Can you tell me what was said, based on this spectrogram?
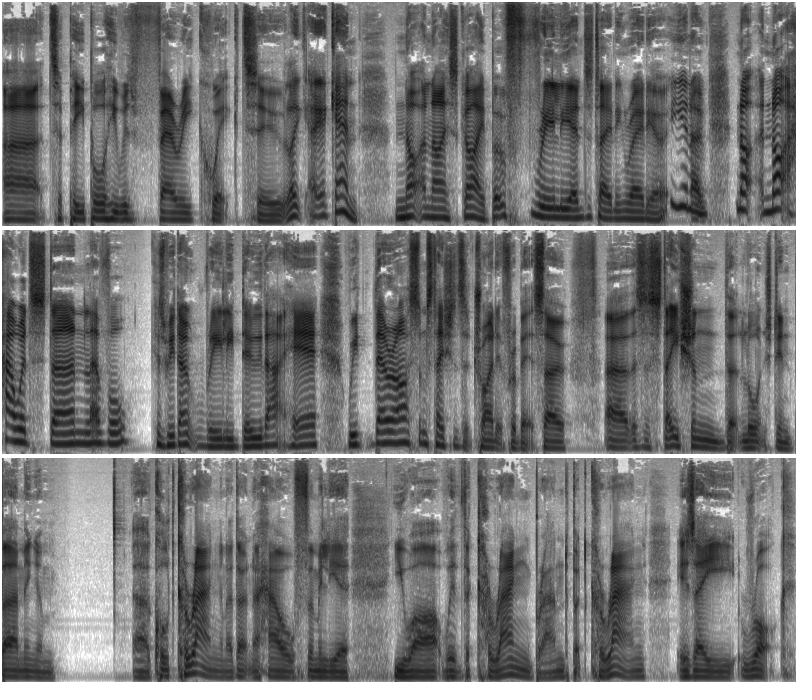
uh, to people. He was very quick to like again, not a nice guy, but really entertaining radio. You know, not not Howard Stern level because we don't really do that here. We there are some stations that tried it for a bit. So uh, there's a station that launched in Birmingham uh, called Kerrang, and I don't know how familiar you are with the Kerrang brand, but Kerrang is a rock.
